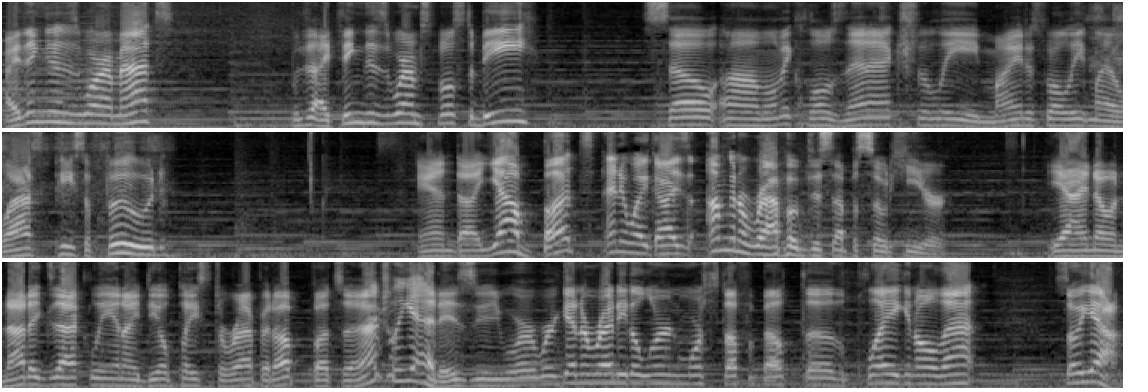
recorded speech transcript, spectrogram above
I think this is where I'm at. I think this is where I'm supposed to be. So, um, let me close that actually. Might as well eat my last piece of food. And, uh, yeah, but, anyway, guys, I'm gonna wrap up this episode here. Yeah, I know, not exactly an ideal place to wrap it up, but uh, actually, yeah, it is. We're, we're getting ready to learn more stuff about the, the plague and all that. So, yeah.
